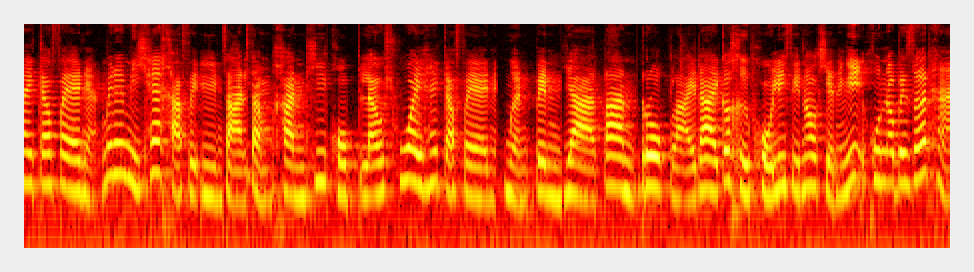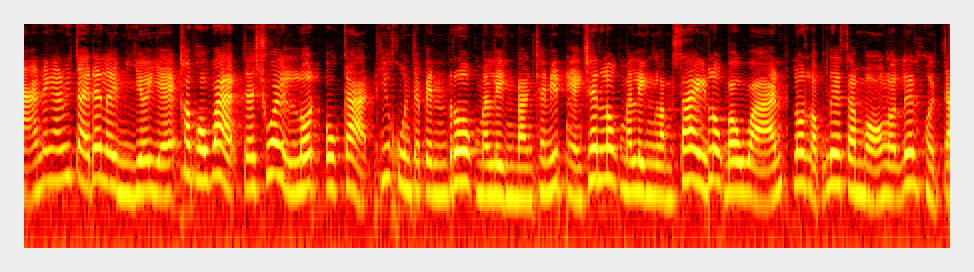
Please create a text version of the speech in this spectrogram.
ในกาแฟเนี่ยไม่ได้มีแค่คาเฟอีนสารสำคัญที่ครบแล้วช่วยให้กาแฟเนี่ยเหมือนเป็นยาต้านโรคร้ายได้ก็คือโพลีฟีนอลเขียนอย่างนี้ คุณเอาไปเสิร์ชหาในงานวิจัยได้เลยมีเยอะแยะ เขาพบว่าจะช่วยลดโอกาสที่คุณจะเป็นโรคมะเร็งบางชนิด อย่างเช่นโรคมะเร็งลำไส้โรคเบาหวานโรคหลอดเลือดสมองหลอดเลือดหัวใจ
